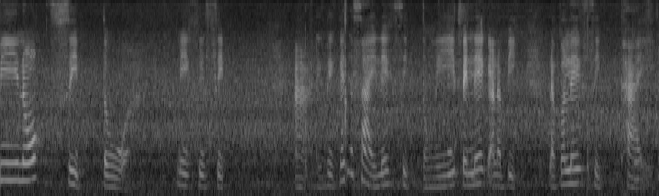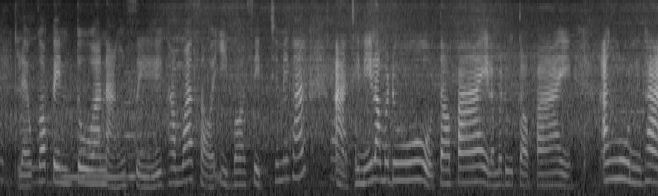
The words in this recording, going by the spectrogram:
มีนกสิบตัว นี่คือสิบอ่าเด็กๆก็จะใส่เลขสิบตรงนี้เป็นเลขอาราบิก แล้วก็เลขสิบไทย แล้วก็เป็นตัวหนังสือคำว่าสออีบอสิบใช่ไหมคะ อ่าทีนี้เรามาดูต่อไปเรามาดูต่อไป องุ่นค่ะ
